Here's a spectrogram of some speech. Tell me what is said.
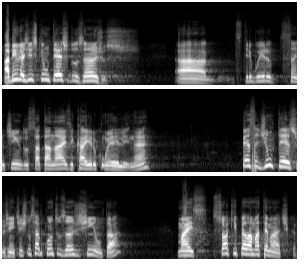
A Bíblia diz que um terço dos anjos ah, distribuíram o santinho do Satanás e caíram com ele, né? Pensa de um terço, gente. A gente não sabe quantos anjos tinham, tá? Mas só aqui pela matemática.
